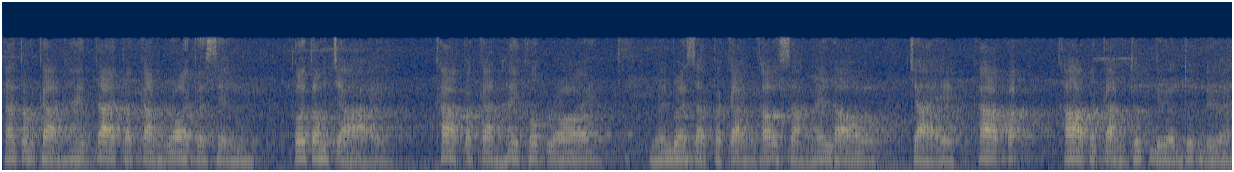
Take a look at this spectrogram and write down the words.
ถ้าต้องการให้ได้ประกันร้อยเปอร์เซ็นต์ก็ต้องจ่ายค่าประกันให้ครบร้อย เหมือนบริษัทประกันเขาสั่งให้เราจ่ายค่าค่าประกันทุกเดือนทุกเดือน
